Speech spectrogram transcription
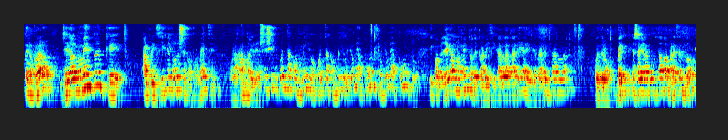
pero claro, llega el momento en que al principio todos se comprometen, o la gran mayoría, sí, sí, cuenta conmigo, cuenta conmigo, yo me apunto, yo me apunto. Y cuando llega el momento de planificar la tarea y de realizarla, pues de los 20 que se hayan apuntado aparecen dos.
